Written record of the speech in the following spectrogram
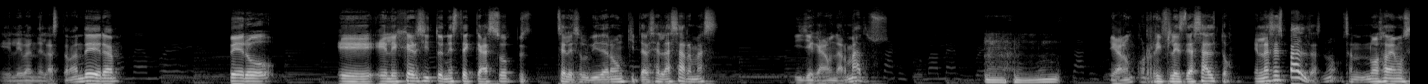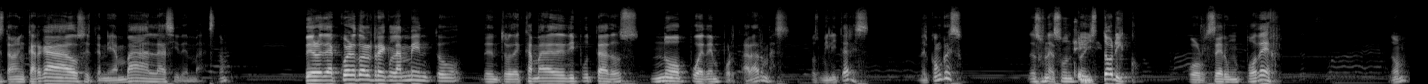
elevan el asta bandera, pero el ejército en este caso, pues se les olvidaron quitarse las armas y llegaron armados. Ujú. Llegaron con rifles de asalto en las espaldas, ¿no? O sea, no sabemos si estaban cargados, si tenían balas y demás, ¿no? Pero de acuerdo al reglamento, dentro de Cámara de Diputados, no pueden portar armas los militares en el Congreso. Es un asunto Sí. histórico por ser un poder, ¿no?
